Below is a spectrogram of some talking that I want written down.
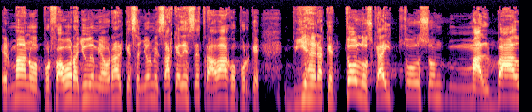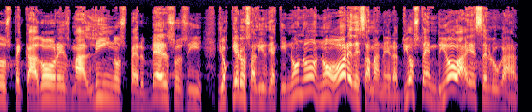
hermano, por favor, ayúdeme a orar, que el Señor me saque de este trabajo, porque viera que todos los que hay, todos son malvados, pecadores, malignos, perversos, y yo quiero salir de aquí. No, no, no ore de esa manera. Dios te envió a ese lugar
